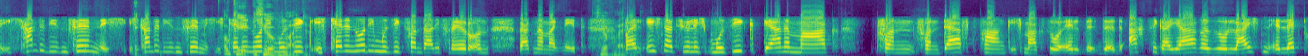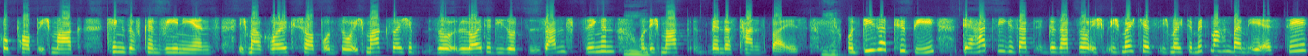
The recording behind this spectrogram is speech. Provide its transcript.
ich kannte diesen Film nicht. Ich kannte diesen Film nicht. Ich Okay, kenne nur ich die musik, weiter. ich kenne nur die Musik von Dadi Freyr und Ragnar Magnet. Ich. Weil ich natürlich Musik gerne mag von von Daft Punk, ich mag so El- 80er Jahre so leichten Elektropop, ich mag Kings of Convenience, ich mag Roykshop und so. Ich mag solche so Leute, die so sanft singen und ich mag, wenn das tanzbar ist. Mhm. Ja. Und dieser Typi, der hat wie gesagt gesagt so, ich, ich möchte jetzt, ich möchte mitmachen beim ESC,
